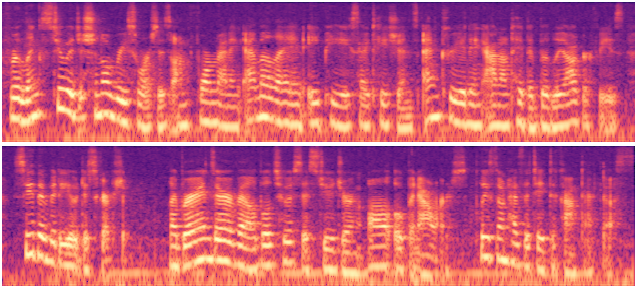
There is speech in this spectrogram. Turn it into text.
For links to additional resources on formatting MLA and APA citations and creating annotated bibliographies, see the video description. Librarians are available to assist you during all open hours. Please don't hesitate to contact us.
